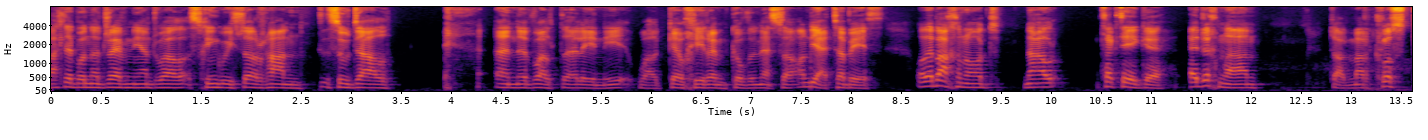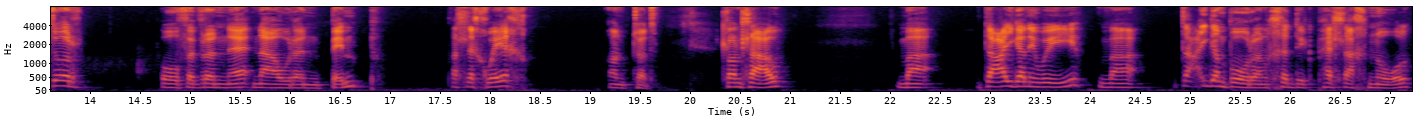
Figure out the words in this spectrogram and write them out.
falle bod yna drefniad, wel, os chi'n gweithio rhan swdal yn y Fwelta eleni, wel, gewch chi Remco flwyddyn nesaf. Ond ie, yeah, ta beth. Oedd e bach yn od. Nawr, tactegau. Edrych mlaen. Mae'r clwstwr o ffefrynnau nawr yn bimp, falle chwech, ond twyd, llon llaw, mae dau gan i wy, mae dau gan boron chydig pellach nôl,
